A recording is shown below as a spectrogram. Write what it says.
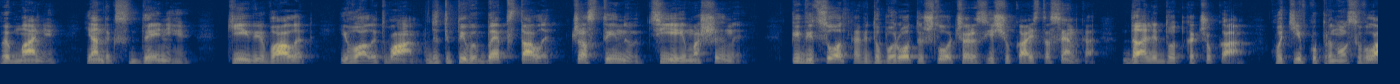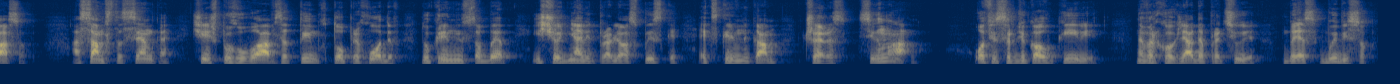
WebMoney, Яндекс Деніги, Києві Wallet і Wallet One. Детективи БЕП стали частиною цієї машини. Піввідсотка від обороту йшло через Ящука і Стасенка, далі до Ткачука. Готівку приносив Ласов. А сам Стасенка ще й шпигував за тим, хто приходив до керівництва БЕП і щодня відправляв списки екс-керівникам через сигнал. Офіс Сердюка у Києві на верхогляда працює без вивісок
